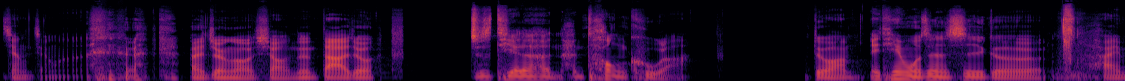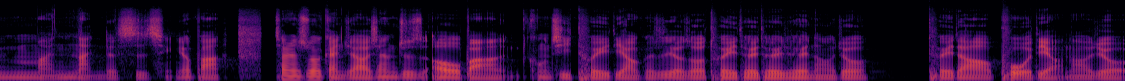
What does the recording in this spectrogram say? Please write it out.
这样讲嘛，反正就很好笑。那大家就就是贴的很很痛苦啦，对吧？哎，贴膜真的是一个还蛮难的事情，要把虽然说感觉好像就是哦把空气推掉，可是有时候推推推推，然后就推到破掉，然后就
